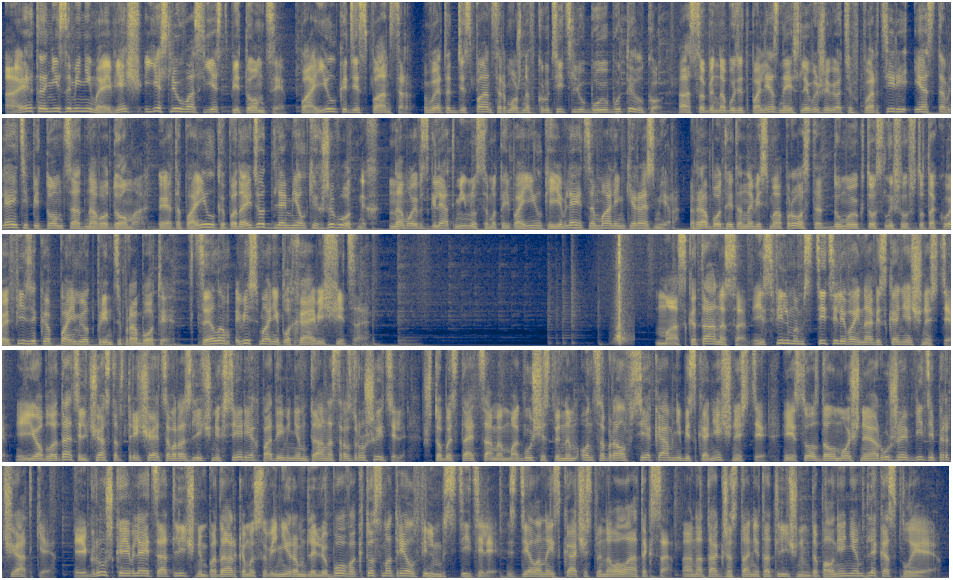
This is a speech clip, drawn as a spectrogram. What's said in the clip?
А это незаменимая вещь, если у вас есть питомцы. Поилка-диспансер. В этот диспансер можно вкрутить любую бутылку. Особенно будет полезно, если вы живете в квартире и оставляете питомца одного дома. Эта поилка подойдет для мелких животных. На мой взгляд, минусом этой поилки является маленький размер. Работает она весьма просто. Думаю, кто слышал, что такое физика, поймет принцип работы. В целом, весьма неплохая вещица. Маска Таноса из фильма «Мстители. Война бесконечности». Ее обладатель часто встречается в различных сериях под именем Танос-Разрушитель. Чтобы стать самым могущественным, он собрал все камни бесконечности и создал мощное оружие в виде перчатки. Игрушка является отличным подарком и сувениром для любого, кто смотрел фильм «Мстители». Сделана из качественного латекса, она также станет отличным дополнением для косплея.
